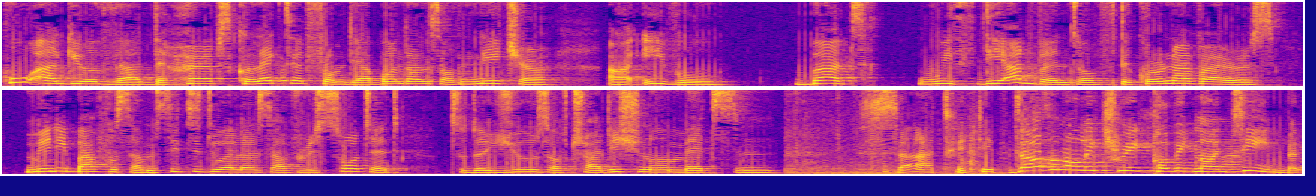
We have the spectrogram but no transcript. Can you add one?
who argue that the herbs collected from the abundance of nature are evil. But with the advent of the coronavirus, many Bafoussam city dwellers have resorted to the use of traditional medicine. Doesn't only treat COVID 19 but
